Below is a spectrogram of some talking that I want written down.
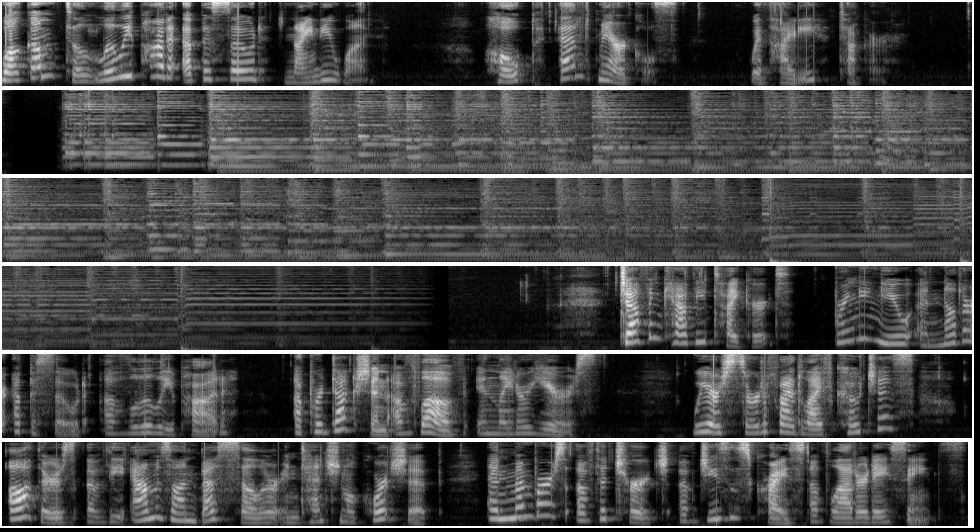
Welcome to LilyPod episode 91 Hope and Miracles with Heidi Tucker. Jeff and Kathy Teichert bringing you another episode of LilyPod, a production of Love in Later Years. We are certified life coaches, authors of the Amazon bestseller Intentional Courtship, and members of the Church of Jesus Christ of Latter day Saints.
